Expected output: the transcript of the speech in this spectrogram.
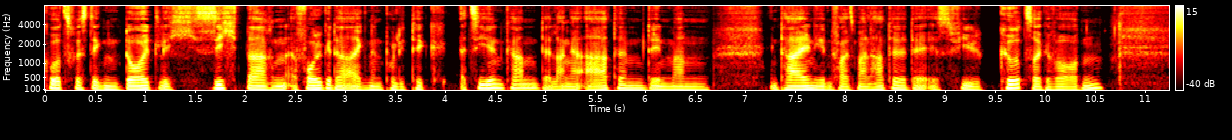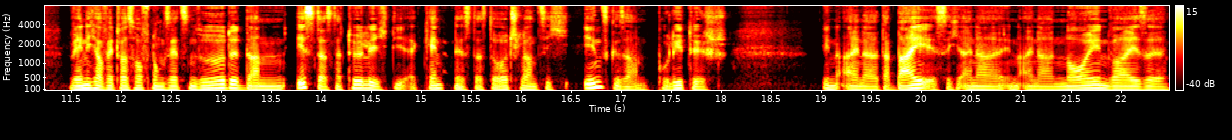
kurzfristigen, deutlich sichtbaren Erfolge der eigenen Politik erzielen kann. Der lange Atem, den man in Teilen jedenfalls mal hatte, der ist viel kürzer geworden. Wenn ich auf etwas Hoffnung setzen würde, dann ist das natürlich die Erkenntnis, dass Deutschland sich insgesamt politisch in einer dabei ist, sich einer in einer neuen Weise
